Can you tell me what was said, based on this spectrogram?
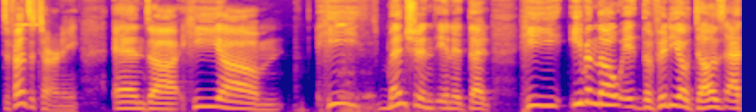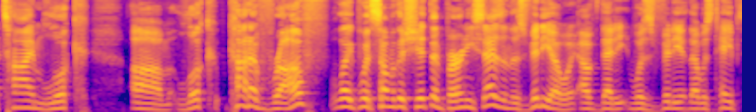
defense attorney, and uh, he um, he mentioned in it that he, even though it, the video does at time look um look kind of rough like with some of the shit that Bernie says in this video of that it was video that was taped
